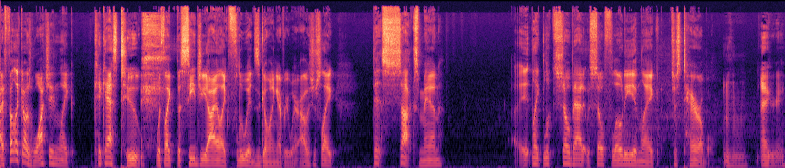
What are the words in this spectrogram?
i felt like i was watching like kick-ass 2 with like the cgi like fluids going everywhere. I was just like this sucks man. It like looked so bad. It was so floaty and like just terrible. Hmm I agree.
